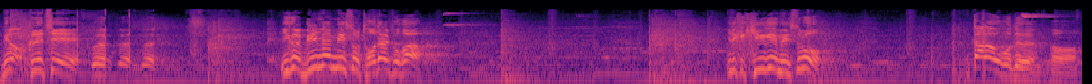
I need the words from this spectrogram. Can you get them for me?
밀어. 그렇지. Good, good, good. 이걸 밀면 밀수록 더잘 속아. 이렇게 길게 밀수록 따라오거든. 어.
